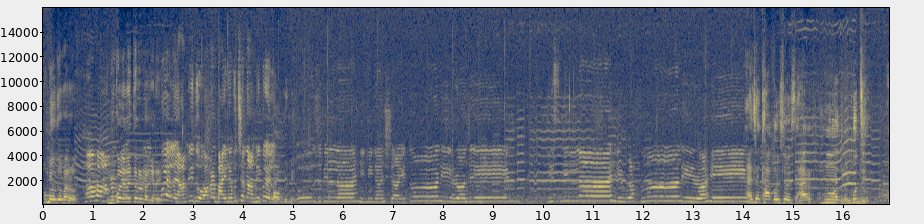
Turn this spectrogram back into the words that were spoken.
তুমিও তো পারো। হ্যাঁ হ্যাঁ তুমি কই এলাইতে না কে রে কই এলাই আমি দো আমার বাইনা বুঝছেন না আমি কই এলাই হ্যাঁ, মিনাশ শাইতানির রাজিম। বিসমিল্লাহির রহমানির রহিম। আচ্ছা থাক হয়েছে হয়েছে আর শুনুন না বুঝছি। হ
